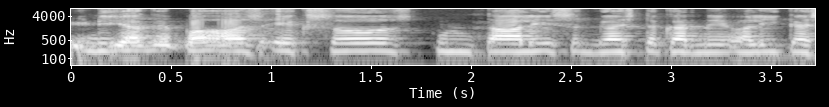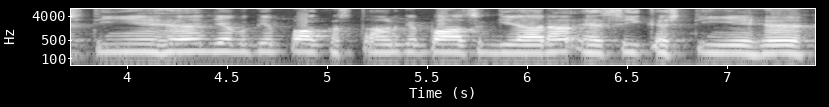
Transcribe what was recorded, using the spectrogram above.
इंडिया के पास एक सौ उनतालीस गश्त करने वाली कश्तियाँ हैं, जबकि पाकिस्तान के पास ग्यारह ऐसी कश्तियाँ हैं।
